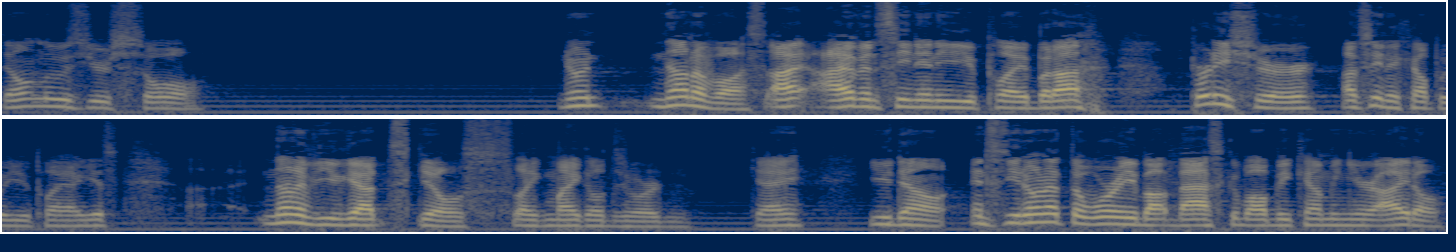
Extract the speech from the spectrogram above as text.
Don't lose your soul. You know, none of us, I, I haven't seen any of you play, but I'm pretty sure, I've seen a couple of you play, I guess. None of you got skills like Michael Jordan, okay? You don't. And so you don't have to worry about basketball becoming your idol.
